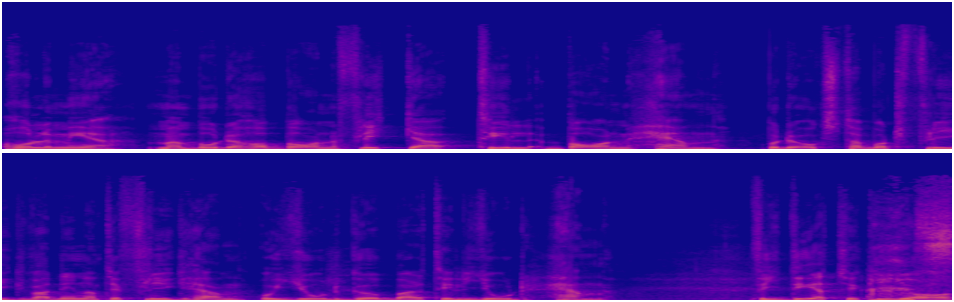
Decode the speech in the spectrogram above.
håller med. Man borde ha barnflicka till barnhen. Borde också ta bort flygvärdinna till flyghen och jordgubbar till jordhen. För det tycker jag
